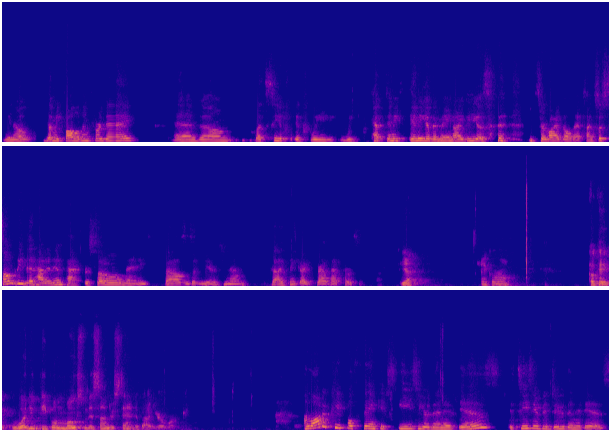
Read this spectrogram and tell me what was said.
you know, let me follow them for a day. And um, let's see if, if we, we kept any, any of the main ideas and survived all that time. So somebody that had an impact for so many thousands of years, you know, I think I'd grab that person. Yeah, can't go wrong. Okay, what do people most misunderstand about your work? A lot of people think it's easier than it is. It's easier to do than it is.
